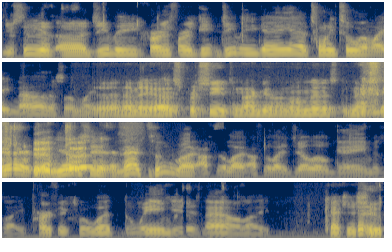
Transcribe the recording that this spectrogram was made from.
You see his uh G League first first G G League game. He had 22 and like nine or something like that. and then they uh, proceed to not give him no minutes the next. Yeah, yeah, shit, and that too. Like, I feel like I feel like Jello game is like perfect for what the wing is now. Like, catch and shoot,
